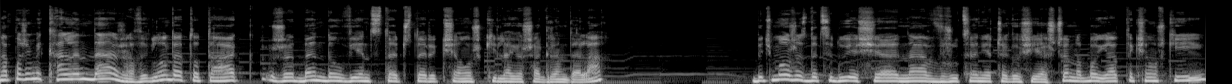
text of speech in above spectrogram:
Na poziomie kalendarza wygląda to tak, że będą więc te cztery książki Lajosza Grendela. Być może zdecyduję się na wrzucenie czegoś jeszcze, no bo ja te książki,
